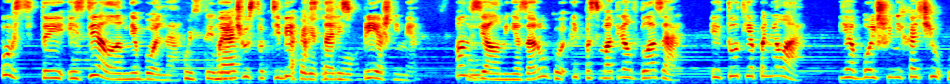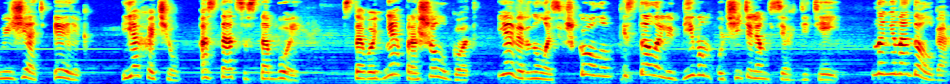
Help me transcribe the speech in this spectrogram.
«Пусть ты и сделала мне больно, Пусть ты мои чувства к тебе Опять остались прежними». Он взял меня за руку и посмотрел в глаза. И тут я поняла, я больше не хочу уезжать, Эрик. Я хочу остаться с тобой. С того дня прошел год. Я вернулась в школу и стала любимым учителем всех детей. Но ненадолго.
